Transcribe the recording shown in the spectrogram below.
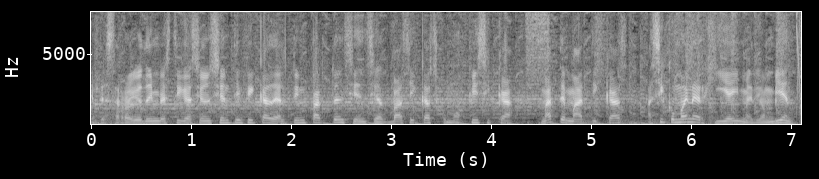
El desarrollo de investigación científica de alto impacto en ciencias básicas como física, matemáticas, así como energía y medio ambiente.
